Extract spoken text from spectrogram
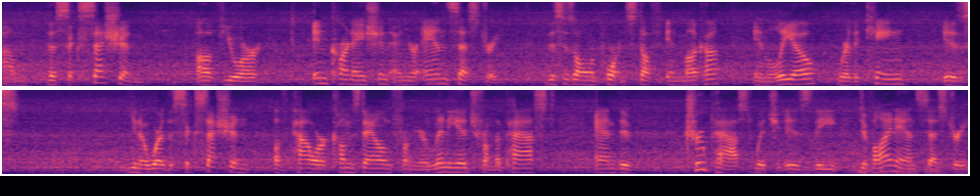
um, the succession of your incarnation and your ancestry. This is all important stuff in Magha, in Leo, where the king is, you know, where the succession of power comes down from your lineage, from the past, and the true past, which is the divine ancestry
